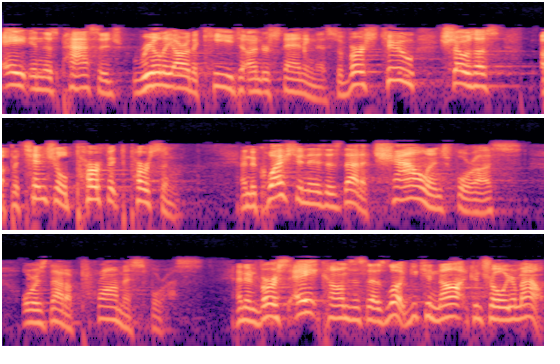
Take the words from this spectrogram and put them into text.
8 in this passage really are the key to understanding this. So verse 2 shows us a potential perfect person. And the question is, is that a challenge for us or is that a promise for us? And then verse 8 comes and says, look, you cannot control your mouth.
